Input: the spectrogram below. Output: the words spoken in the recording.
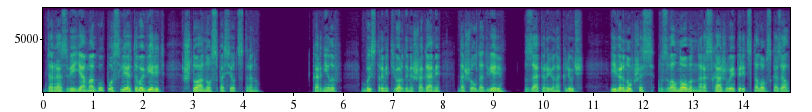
Да разве я могу после этого верить, что оно спасет страну? Корнилов быстрыми твердыми шагами дошел до двери, запер ее на ключ и, вернувшись, взволнованно расхаживая перед столом, сказал:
